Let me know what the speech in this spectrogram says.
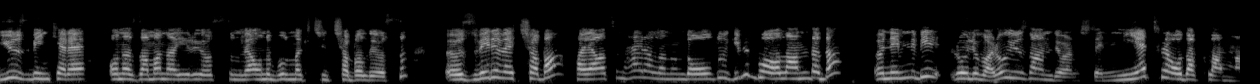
yüz bin kere ona zaman ayırıyorsun ve onu bulmak için çabalıyorsun. Özveri ve çaba hayatın her alanında olduğu gibi bu alanda da önemli bir rolü var. O yüzden diyorum işte niyet ve odaklanma.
